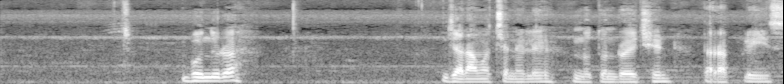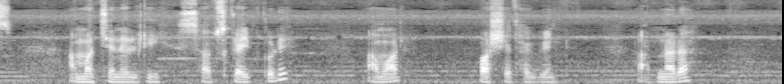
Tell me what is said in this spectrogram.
বন্ধুরা, যারা আমার চ্যানেলে নতুন রয়েছেন, তারা প্লিজ আমার চ্যানেলটি সাবস্ক্রাইব করে আমার পাশে থাকবেন। আপনারা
